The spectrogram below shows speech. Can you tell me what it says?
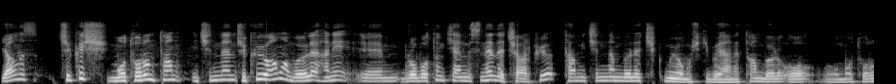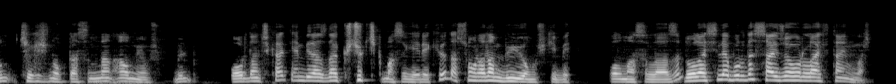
Yalnız çıkış motorun tam içinden çıkıyor ama böyle hani e, robotun kendisine de çarpıyor. Tam içinden böyle çıkmıyormuş gibi yani tam böyle o, o motorun çıkış noktasından almıyormuş. Böyle oradan çıkarken biraz daha küçük çıkması gerekiyor da sonradan büyüyormuş gibi olması lazım. Dolayısıyla burada size over lifetime var.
